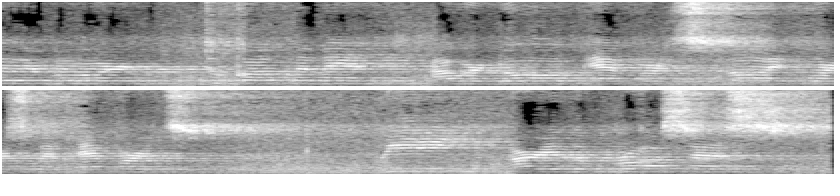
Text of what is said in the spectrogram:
Furthermore, to complement our law efforts, law enforcement efforts, we are in the process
